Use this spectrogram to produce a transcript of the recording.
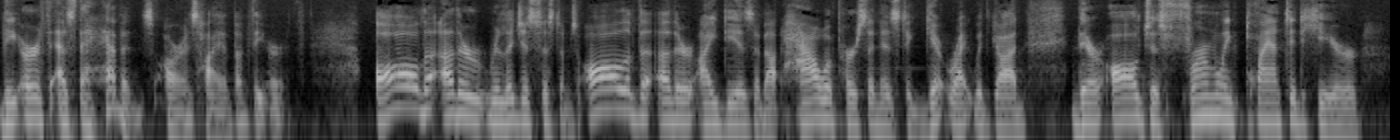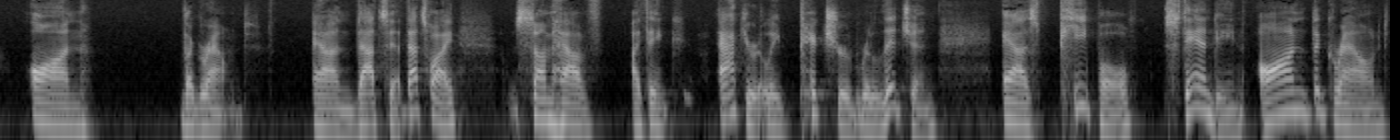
the earth as the heavens are as high above the earth all the other religious systems, all of the other ideas about how a person is to get right with God, they're all just firmly planted here on the ground. And that's it. That's why some have, I think, accurately pictured religion as people standing on the ground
